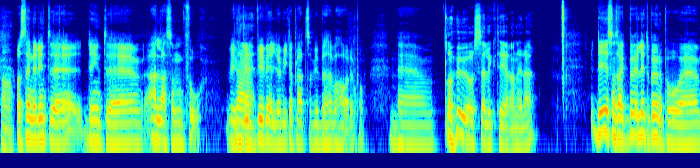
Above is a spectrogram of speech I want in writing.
Ja. Och sen är det inte, det är inte alla som får. Vi, vi, vi väljer vilka platser vi behöver ha det på. Mm. Eh, Och hur selekterar ni det? Det är som sagt lite beroende på, eh,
